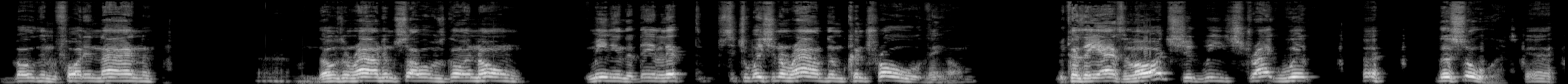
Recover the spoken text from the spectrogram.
both in 49, uh, those around him saw what was going on, meaning that they let the situation around them control them. Because they asked, Lord, should we strike with the sword?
